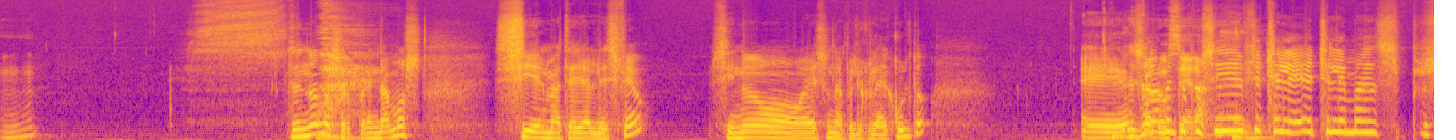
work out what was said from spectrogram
Entonces no nos sorprendamos si el material es feo, si no es una película de culto. Eh, solamente pues sí, échale, échale más, pues,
